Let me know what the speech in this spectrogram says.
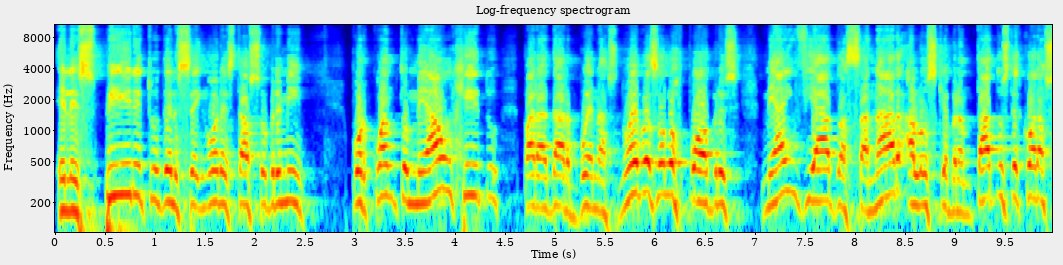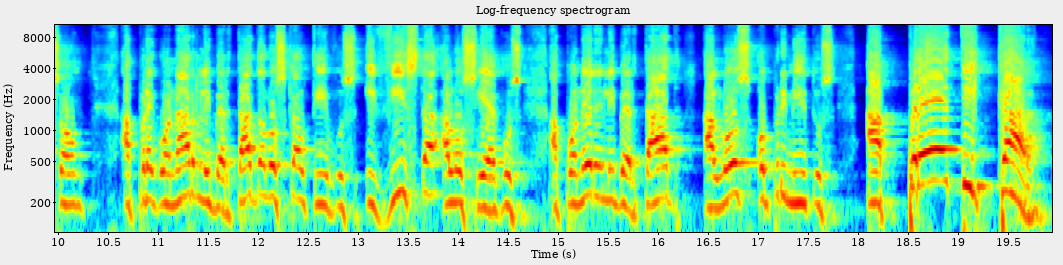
El Espíritu del Senhor está sobre mim por quanto me ha ungido para dar buenas nuevas a los pobres, me ha enviado a sanar a los quebrantados de corazón, a pregonar libertad a los cautivos y vista a los ciegos, a poner en libertad a los oprimidos, a predicar,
